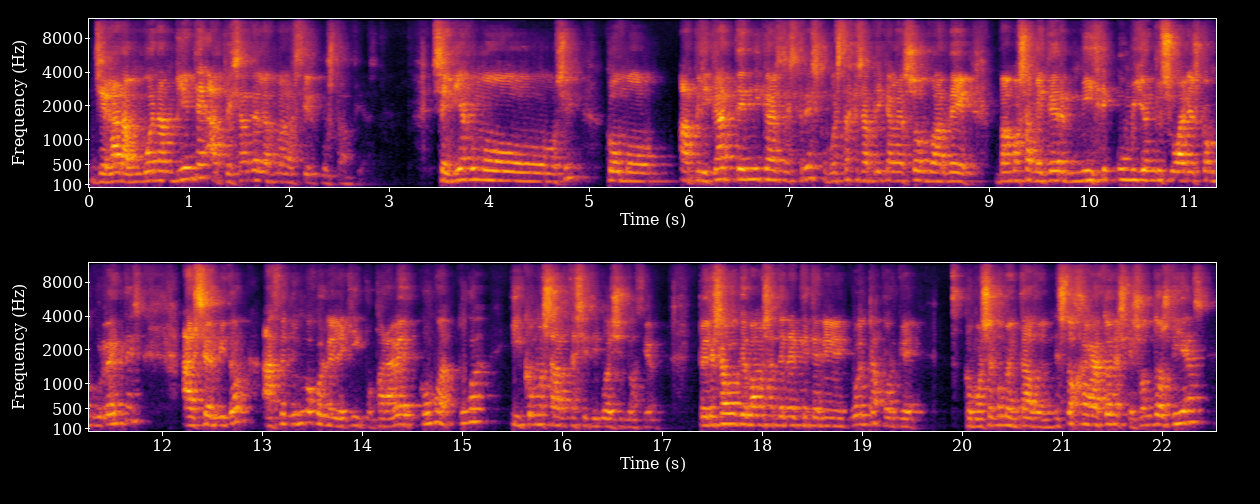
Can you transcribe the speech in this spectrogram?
llegar a un buen ambiente a pesar de las malas circunstancias. Sería como, ¿sí? como aplicar técnicas de estrés, como estas que se aplican en el software de vamos a meter un millón de usuarios concurrentes al servidor, hacer lo mismo con el equipo para ver cómo actúa y cómo se ese tipo de situación. Pero es algo que vamos a tener que tener en cuenta porque como os he comentado, en estos hackatones que son dos días,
